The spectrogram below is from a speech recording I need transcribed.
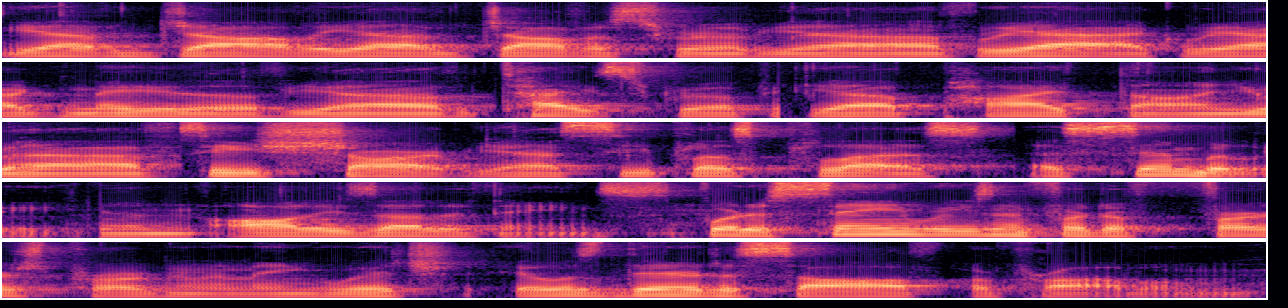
You have Java, you have JavaScript, you have React, React Native, you have TypeScript, you have Python, you have C Sharp, you have C++, assembly, and all these other things. For the same reason for the first programming language, it was there to solve a problem.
